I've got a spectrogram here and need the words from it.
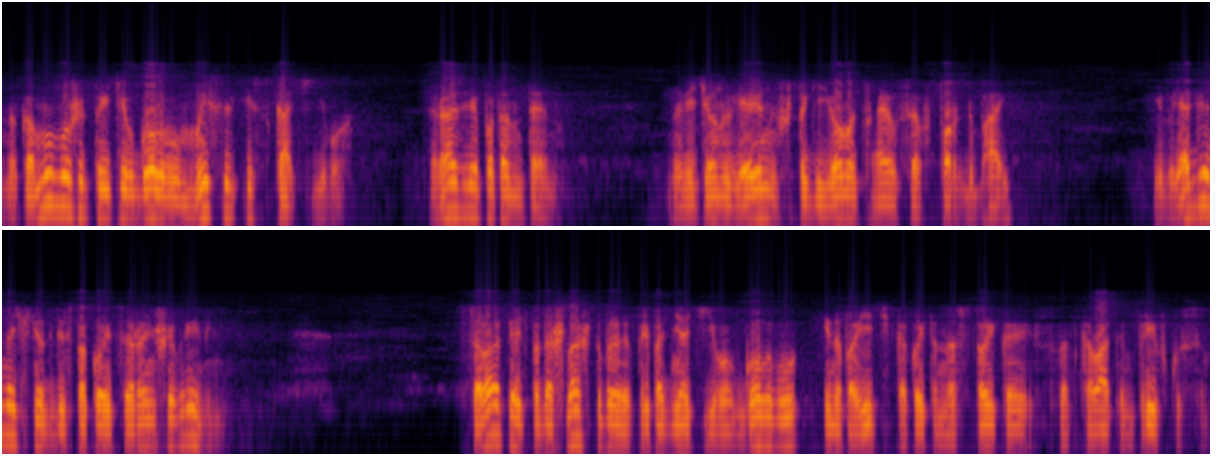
Но кому может прийти в голову мысль искать его? Разве Потантену? Но ведь он уверен, что Гийом отправился в Порт-Бай, и вряд ли начнет беспокоиться раньше времени. Сова опять подошла, чтобы приподнять его голову и напоить какой-то настойкой сладковатым привкусом.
